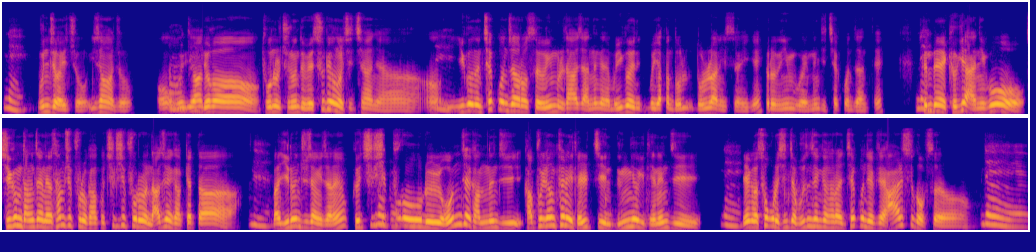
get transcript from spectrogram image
네. 문제가 있죠. 이상하죠. 어, 아, 왜, 네. 야, 내가 돈을 주는데 왜 수령을 지체하냐. 어, 네. 이거는 채권자로서의 의무를 다하지 않는 거냐. 뭐 이거 뭐 약간 논, 논란이 있어요, 이게. 그런 의무가 있는지 채권자한테. 네. 근데 그게 아니고 지금 당장 내가 30% 갖고 70%는 나중에 갚겠다. 네. 막 이런 주장이잖아요. 그 70%를 언제 갚는지, 갚을 형편이 될지, 능력이 되는지 네. 얘가 속으로 진짜 무슨 생각을 하는지 채권자 입장에 알 수가 없어요. 네.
